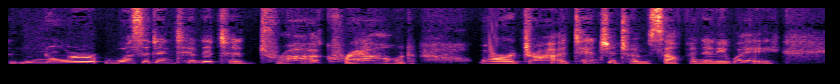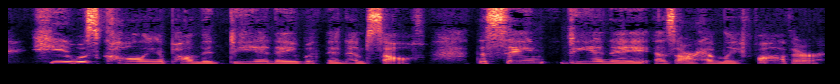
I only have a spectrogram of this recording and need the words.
nor was it intended to draw a crowd or draw attention to himself in any way. He was calling upon the DNA within himself, the same DNA as our Heavenly Father,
